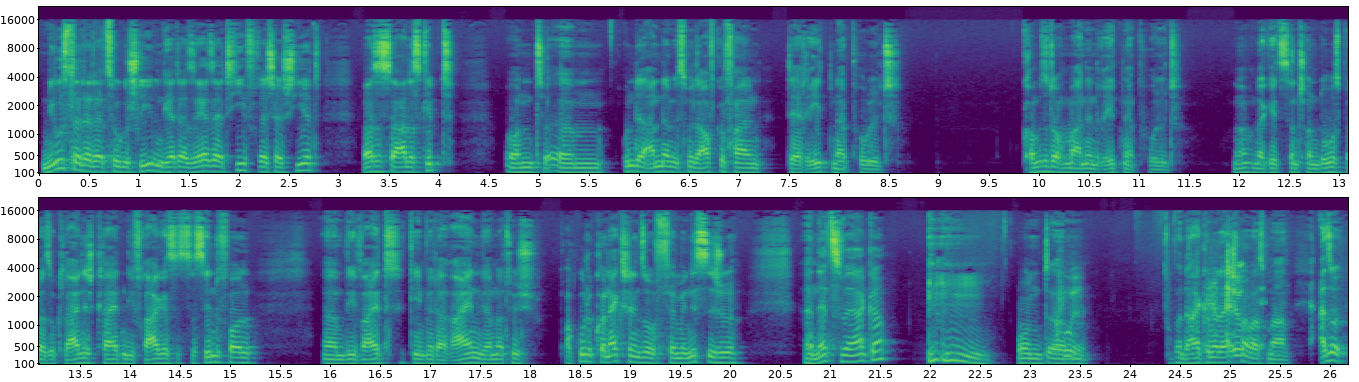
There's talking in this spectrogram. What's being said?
Newsletter dazu geschrieben. Die hat da sehr, sehr tief recherchiert, was es da alles gibt. Und ähm, unter anderem ist mir da aufgefallen, der Rednerpult. Kommen Sie doch mal an den Rednerpult. Ne? Und da geht es dann schon los bei so Kleinigkeiten. Die Frage ist, ist das sinnvoll? Ähm, wie weit gehen wir da rein? Wir haben natürlich auch gute Connection in so feministische äh, Netzwerke. Und ähm, cool. von daher können wir da also, echt mal was machen. Also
